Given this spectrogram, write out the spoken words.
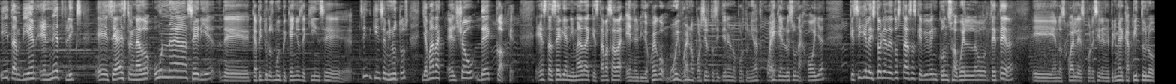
Y también en Netflix eh, se ha estrenado una serie de capítulos muy pequeños de 15, sí, 15 minutos llamada El Show de Cuphead. Esta serie animada que está basada en el videojuego, muy bueno por cierto, si tienen oportunidad, jueguenlo, es una joya, que sigue la historia de dos tazas que viven con su abuelo Tetera en los cuales, por decir, en el primer capítulo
